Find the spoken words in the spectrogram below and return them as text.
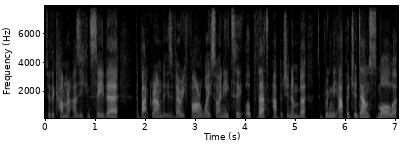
to the camera, as you can see there. The background is very far away, so I need to up that aperture number to bring the aperture down smaller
